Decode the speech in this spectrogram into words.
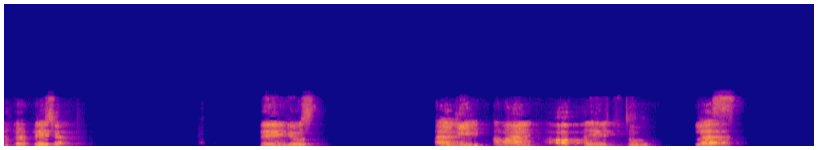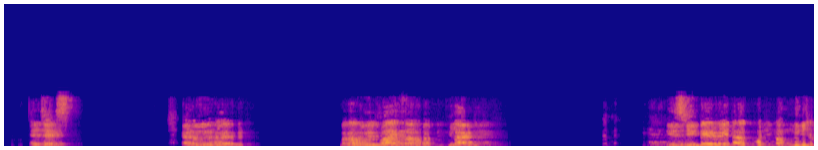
under pressure then it gives alkyl amine RH2 plus HX hydrogen halide भेटतो बघा तुम्ही for example methyl iodide is heated with alcoholic ammonia.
